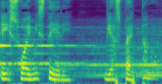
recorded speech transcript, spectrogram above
e i suoi misteri vi aspettano.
